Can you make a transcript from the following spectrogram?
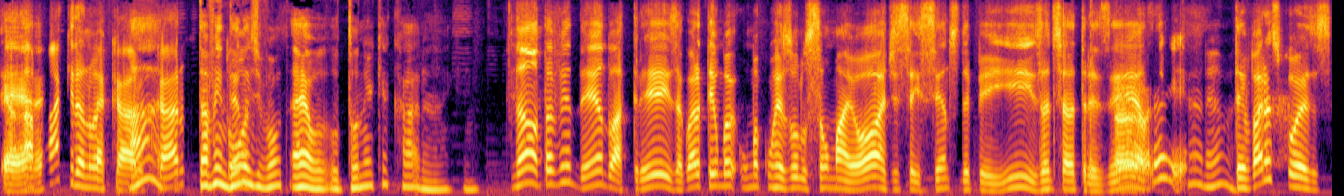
É. A máquina não é caro, ah, caro. Tá vendendo de volta. É, o, o toner que é caro, né? Não, tá vendendo a 3. Agora tem uma, uma com resolução maior de 600 dpi, antes era 300. Ah, tem várias coisas.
